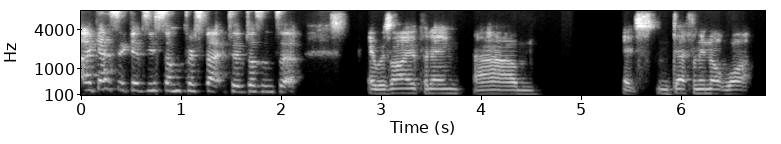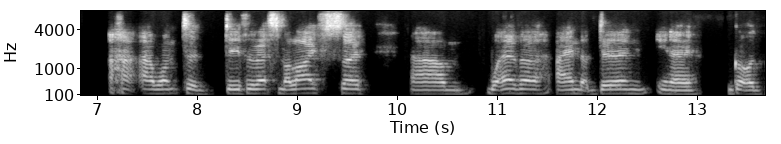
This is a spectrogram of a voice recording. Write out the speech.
I guess it gives you some perspective, doesn't it? It was eye opening. Um, it's definitely not what I, I, want to do for the rest of my life. So um, whatever I end up doing, you know, I've got to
